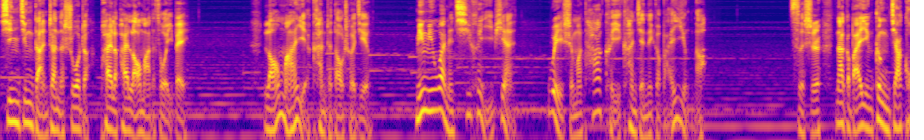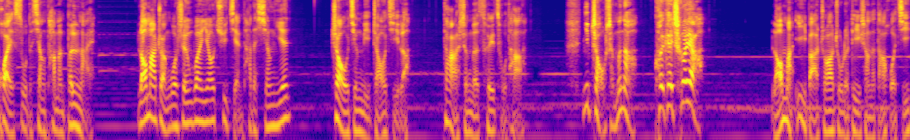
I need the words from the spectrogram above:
心惊胆战地说着，拍了拍老马的座椅背。老马也看着倒车镜，明明外面漆黑一片，为什么他可以看见那个白影呢？此时，那个白影更加快速地向他们奔来。老马转过身，弯腰去捡他的香烟。赵经理着急了，大声地催促他：“你找什么呢？快开车呀！”老马一把抓住了地上的打火机，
